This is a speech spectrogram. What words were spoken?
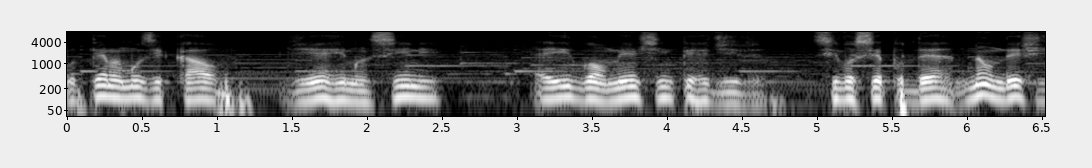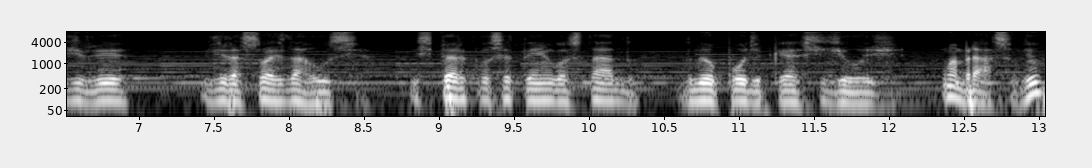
o tema musical de Henry Mancini é igualmente imperdível. Se você puder, não deixe de ver Girassóis da Rússia. Espero que você tenha gostado do meu podcast de hoje. Um abraço, viu?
